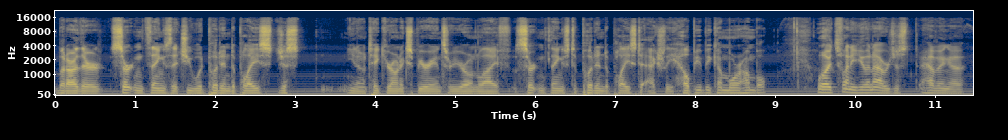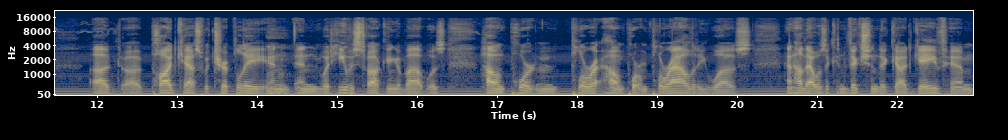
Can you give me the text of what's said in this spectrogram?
but are there certain things that you would put into place? Just you know, take your own experience or your own life. Certain things to put into place to actually help you become more humble. Well, it's funny. You and I were just having a, a, a podcast with Trip Lee, and, and what he was talking about was how important plura- how important plurality was, and how that was a conviction that God gave him,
